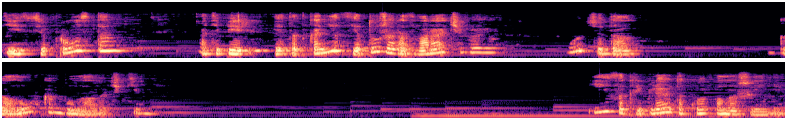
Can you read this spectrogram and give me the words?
Здесь все просто. А теперь этот конец я тоже разворачиваю вот сюда, головка булавочки. И закрепляю такое положение.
